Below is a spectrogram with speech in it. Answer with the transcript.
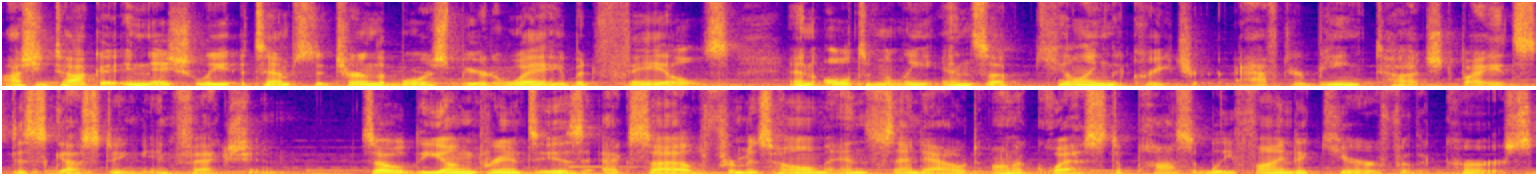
Ashitaka initially attempts to turn the boar spirit away, but fails and ultimately ends up killing the creature after being touched by its disgusting infection. So the young prince is exiled from his home and sent out on a quest to possibly find a cure for the curse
